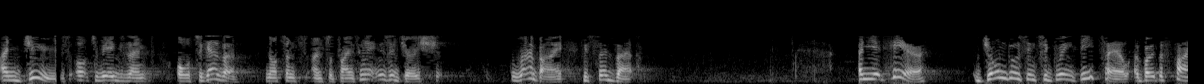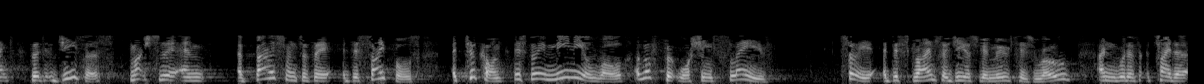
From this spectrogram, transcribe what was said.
And Jews ought to be exempt altogether. Not unsurprisingly, it was a Jewish rabbi who said that. And yet here, John goes into great detail about the fact that Jesus, much to the embarrassment of the disciples, uh, took on this very menial role of a foot washing slave. So he describes how Jesus removed his robe and would have tied a,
